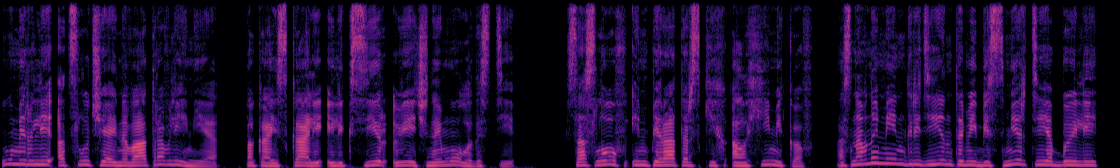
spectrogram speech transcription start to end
умерли от случайного отравления, пока искали эликсир вечной молодости. Со слов императорских алхимиков, основными ингредиентами бессмертия были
